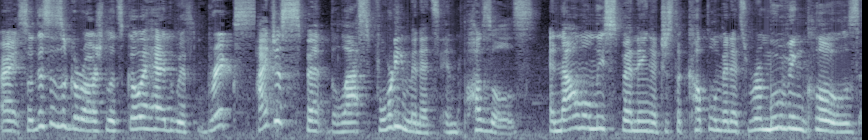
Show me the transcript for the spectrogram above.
Alright, so this is a garage. Let's go ahead with bricks. I just spent the last 40 minutes in puzzles and now I'm only spending just a couple minutes removing clothes.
